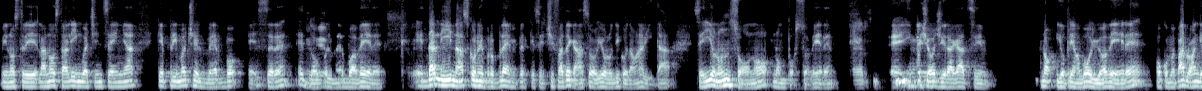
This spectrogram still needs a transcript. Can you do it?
Nostri, la nostra lingua ci insegna che prima c'è il verbo essere e dopo il verbo avere. E da lì nascono i problemi, perché se ci fate caso, io lo dico da una vita, se io non sono, non posso avere. Certo. E invece oggi ragazzi no, io prima voglio avere, o come parlo anche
